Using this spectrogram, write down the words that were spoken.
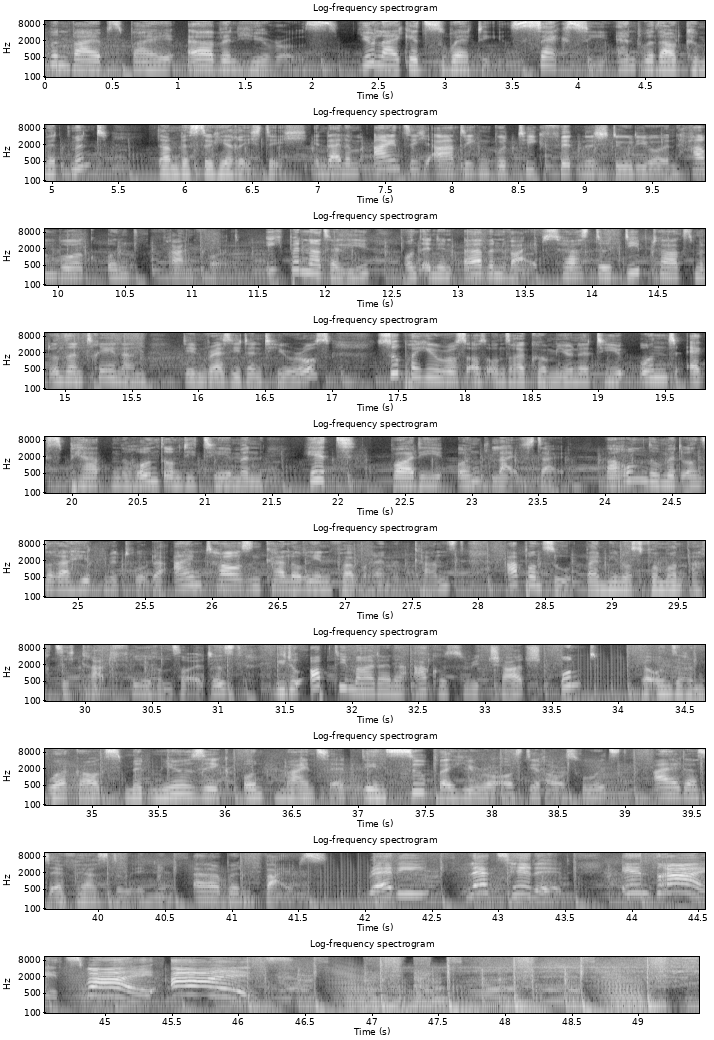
Urban Vibes bei Urban Heroes. You like it sweaty, sexy and without commitment? Dann bist du hier richtig. In deinem einzigartigen Boutique-Fitnessstudio in Hamburg und Frankfurt. Ich bin Nathalie und in den Urban Vibes hörst du Deep Talks mit unseren Trainern, den Resident Heroes, Superheroes aus unserer Community und Experten rund um die Themen Hit, Body und Lifestyle. Warum du mit unserer HIT-Methode 1000 Kalorien verbrennen kannst, ab und zu bei minus 85 Grad frieren solltest, wie du optimal deine Akkus recharged und bei unseren Workouts mit Music und Mindset den Superhero aus dir rausholst, all das erfährst du in den Urban Vibes. Ready? Let's hit it! In 3, 2, 1!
